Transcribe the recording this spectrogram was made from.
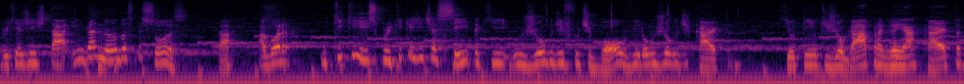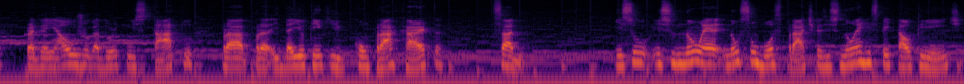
Porque a gente está enganando as pessoas, tá? Agora, o que, que é isso? Por que, que a gente aceita que o jogo de futebol virou um jogo de carta? Que eu tenho que jogar para ganhar a carta, para ganhar o jogador com status, pra, pra, e daí eu tenho que comprar a carta, sabe? Isso, isso não é, não são boas práticas, isso não é respeitar o cliente,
